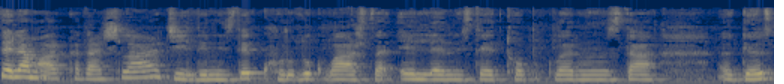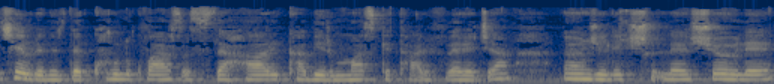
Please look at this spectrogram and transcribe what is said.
Selam arkadaşlar. Cildinizde kuruluk varsa, ellerinizde, topuklarınızda, göz çevrenizde kuruluk varsa size harika bir maske tarif vereceğim. Öncelikle şöyle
